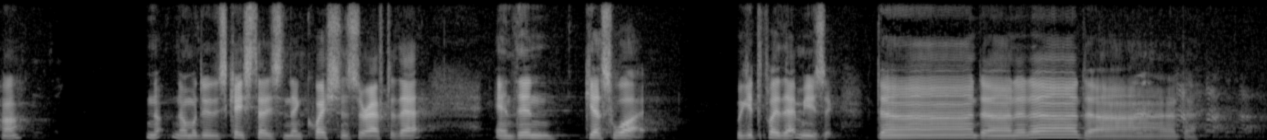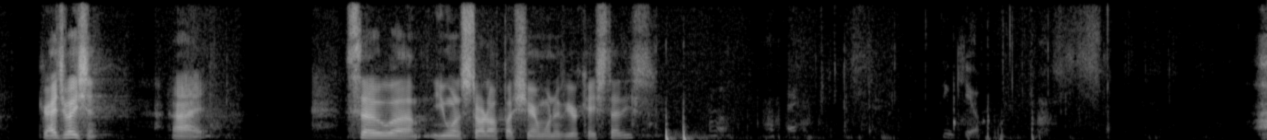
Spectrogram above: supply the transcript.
Huh? No, no, we'll do these case studies and then questions are after that. And then guess what? We get to play that music. Da, da, da, da, da, da. Graduation. All right. So, uh, you want to start off by sharing one of your case studies? Okay. Thank you.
